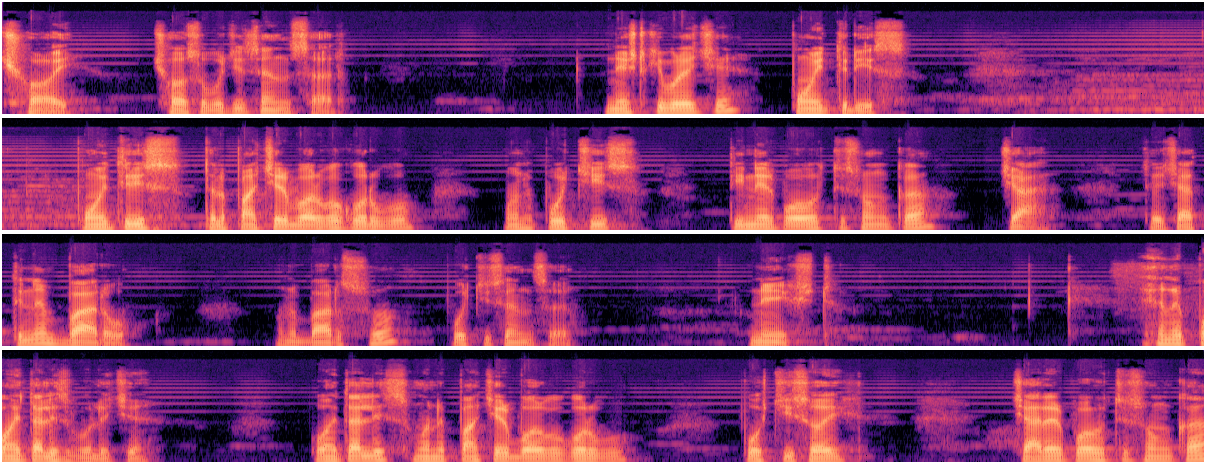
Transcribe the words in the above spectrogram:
ছয়। ছশো পঁচিশ অ্যান্সার নেক্সট কী বলেছে? পঁয়ত্রিশ। পঁয়ত্রিশ, তাহলে পাঁচের বর্গ করব মানে পঁচিশ, তিনের পরবর্তী সংখ্যা চার তো চার তিনে বারো মানে বারোশো পঁচিশ অ্যান্সার নেক্সট এখানে পঁয়তাল্লিশ বলেছে। পঁয়তাল্লিশ মানে পাঁচের বর্গ করব, পঁচিশ হয়, চারের পরবর্তী সংখ্যা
